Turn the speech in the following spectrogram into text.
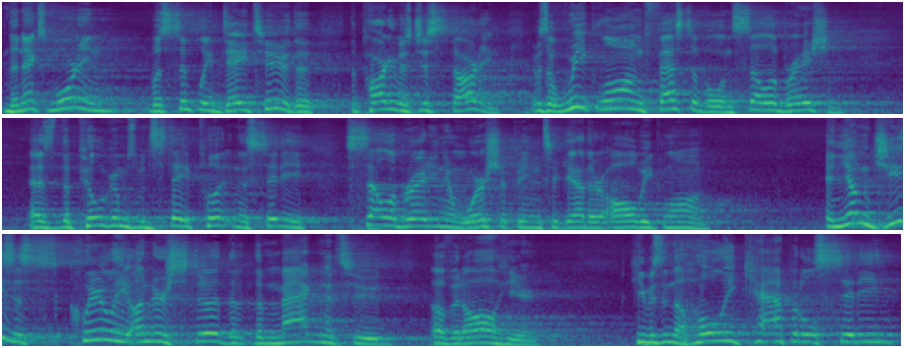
The next morning was simply day two. The, the party was just starting. It was a week long festival and celebration as the pilgrims would stay put in the city, celebrating and worshiping together all week long. And young Jesus clearly understood the, the magnitude of it all here. He was in the holy capital city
